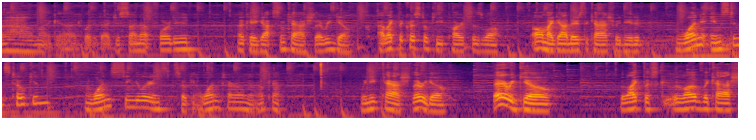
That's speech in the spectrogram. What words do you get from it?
Oh my god, what did I just sign up for, dude? Okay, got some cash. There we go. I like the crystal key parts as well. Oh my god, there's the cash we needed. One instance token? One singular instance token. One Tarromin. Okay. We need cash. There we go. There we go. We like the we love the cash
